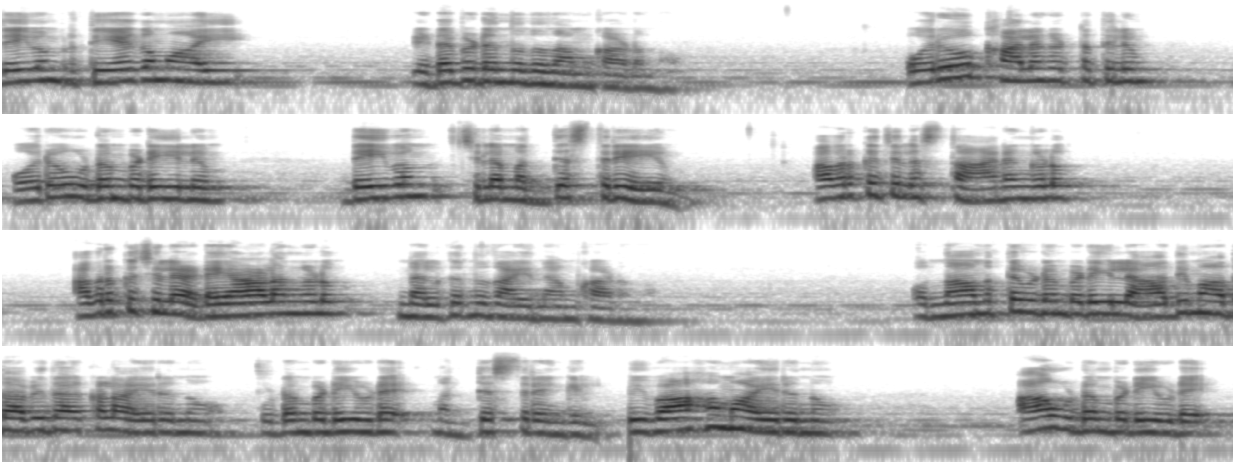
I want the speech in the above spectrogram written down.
ദൈവം പ്രത്യേകമായി ഇടപെടുന്നത് നാം കാണുന്നു. ഓരോ കാലഘട്ടത്തിലും ഓരോ ഉടമ്പടിയിലും ദൈവം ചില മധ്യസ്ഥരെയും അവർക്ക് ചില സ്ഥാനങ്ങളും അവർക്ക് ചില അടയാളങ്ങളും നൽകുന്നതായി നാം കാണുന്നു. ഒന്നാമത്തെ ഉടമ്പടിയിൽ ആദ്യ മാതാപിതാക്കളായിരുന്നു ഉടമ്പടിയുടെ മധ്യസ്ഥരെങ്കിൽ വിവാഹമായിരുന്നു ആ ഉടമ്പടിയുടെ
